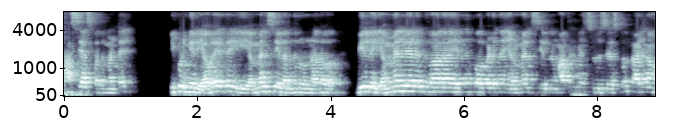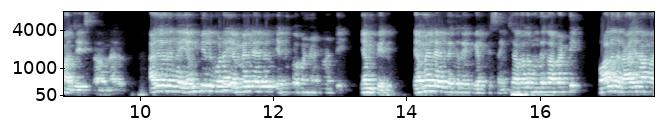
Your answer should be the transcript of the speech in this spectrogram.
హాస్యాస్పదం అంటే ఇప్పుడు మీరు ఎవరైతే ఈ ఎమ్మెల్సీలు అందరూ ఉన్నారో వీళ్ళు ఎమ్మెల్యేల ద్వారా ఎన్నుకోబడిన ఎమ్మెల్సీలను మాత్రమే చూస్ చేసుకొని రాజీనామాలు చేయిస్తా ఉన్నారు. అదేవిధంగా ఎంపీలు కూడా ఎమ్మెల్యేలు ఎన్నుకోబడినటువంటి ఎంపీలు. ఎమ్మెల్యేల దగ్గర వీళ్ళకి సంఖ్యాబలం ఉంది కాబట్టి వాళ్ళని రాజీనామా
